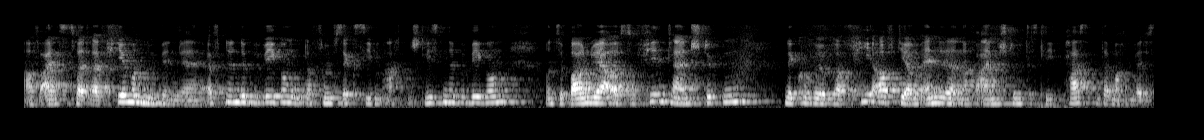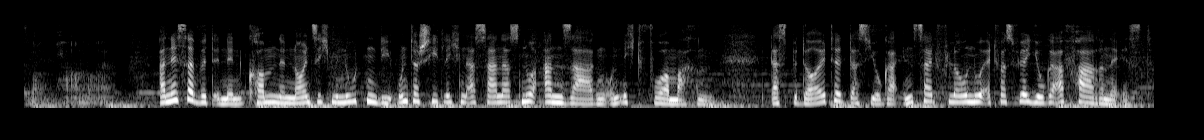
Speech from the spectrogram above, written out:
auf 1, 2, 3, 4 machen wir eine öffnende Bewegung und auf 5, 6, 7, 8 eine schließende Bewegung. Und so bauen wir aus so vielen kleinen Stücken eine Choreografie auf, die am Ende dann auf ein bestimmtes Lied passt. Und da machen wir das noch ein paar Mal. Anissa wird in den kommenden 90 Minuten die unterschiedlichen Asanas nur ansagen und nicht vormachen. Das bedeutet, dass Yoga Inside Flow nur etwas für Yoga-Erfahrene ist.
